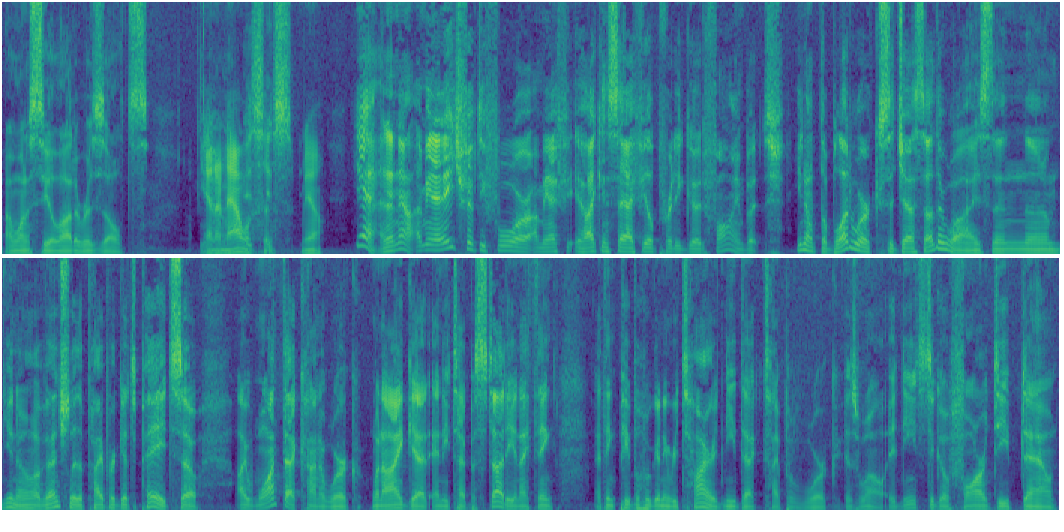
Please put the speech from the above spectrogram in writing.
I want to see a lot of results. And know, analysis. it's- yeah. Yeah, and now, I mean, at age 54, I mean, I, if I can say I feel pretty good, fine. But, you know, if the blood work suggests otherwise, then, um, you know, eventually the piper gets paid. So I want that kind of work when I get any type of study. And I think, I think people who are getting retired need that type of work as well. It needs to go far deep down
